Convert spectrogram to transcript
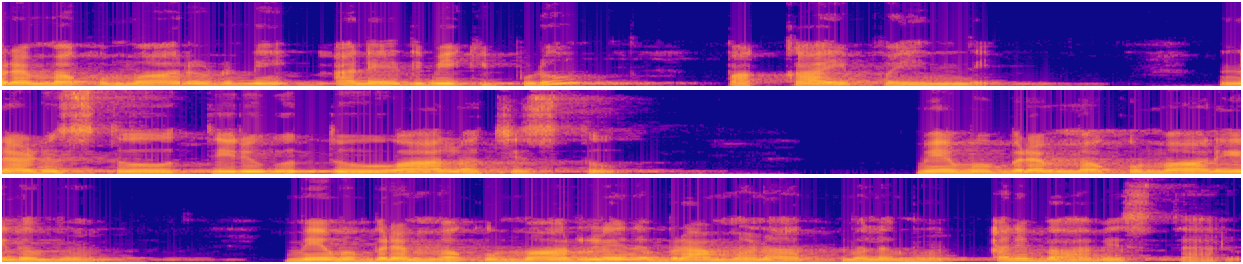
బ్రహ్మకుమారుడిని అనేది మీకు ఇప్పుడు పక్కా అయిపోయింది. నడుస్తూ తిరుగుతూ ఆలోచిస్తూ మేము బ్రహ్మకుమారీలము మేము బ్రహ్మకుమారులైన బ్రాహ్మణాత్మలము అని భావిస్తారు.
